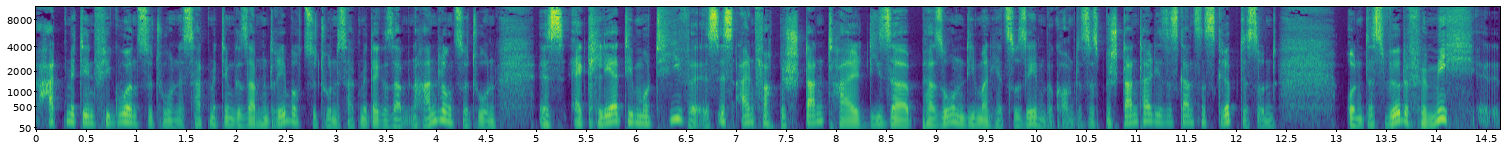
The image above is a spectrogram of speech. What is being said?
hat mit den Figuren zu tun, es hat mit dem gesamten Drehbuch zu tun, es hat mit der gesamten Handlung zu tun, es erklärt die Motive, es ist einfach Bestandteil dieser Personen, die man hier zu sehen bekommt. Es ist Bestandteil dieses ganzen Skriptes und, und das würde für mich äh,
